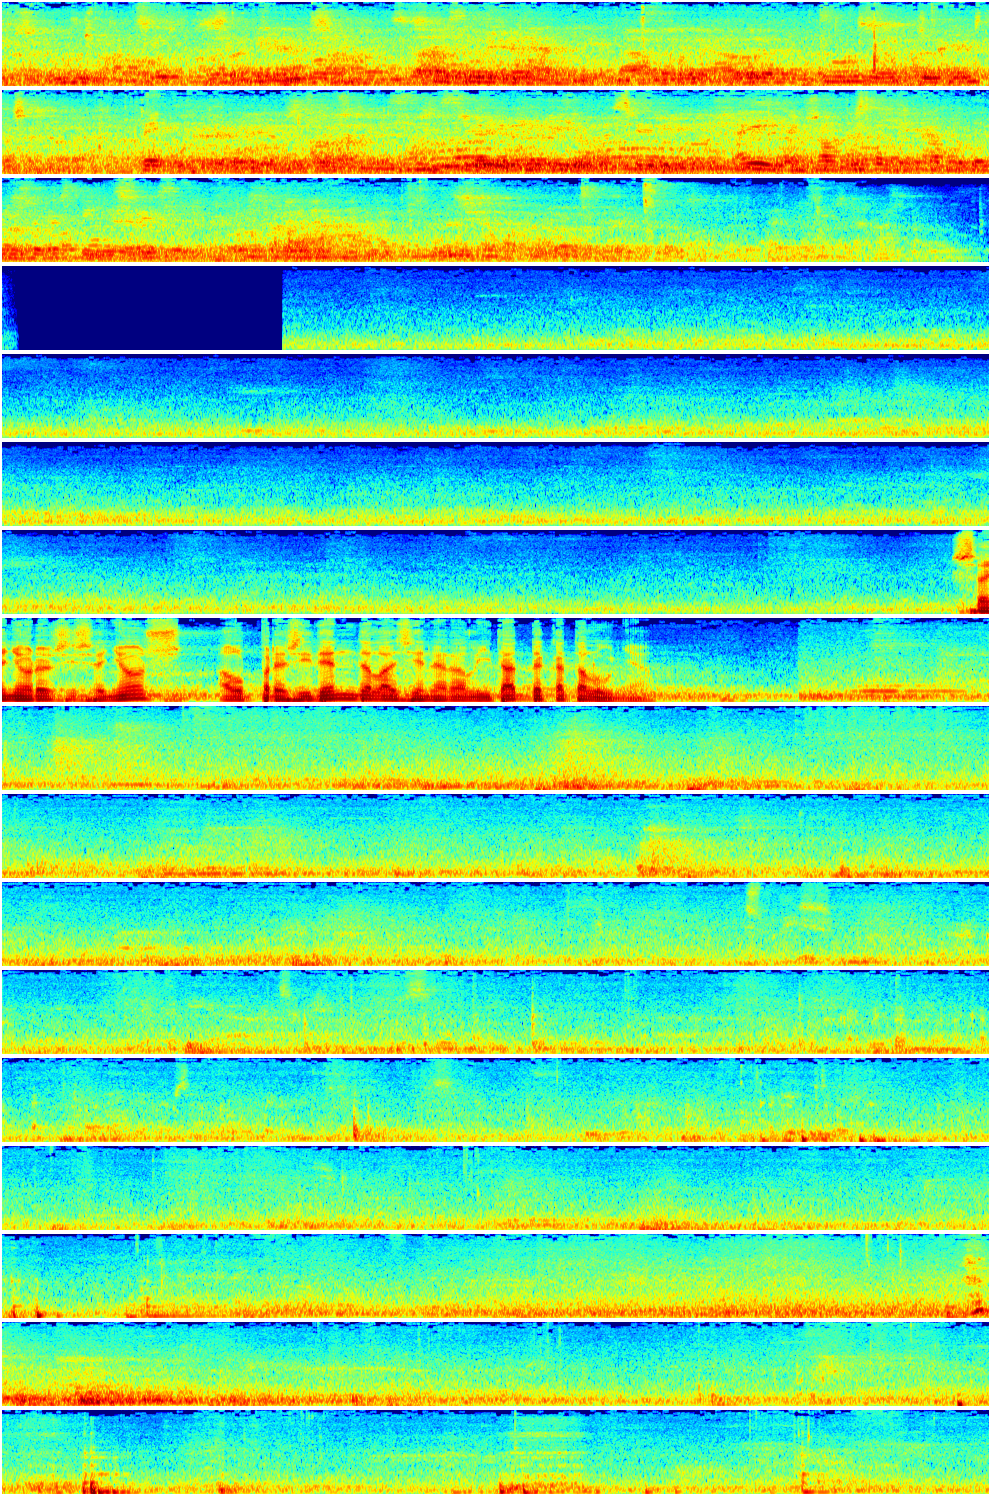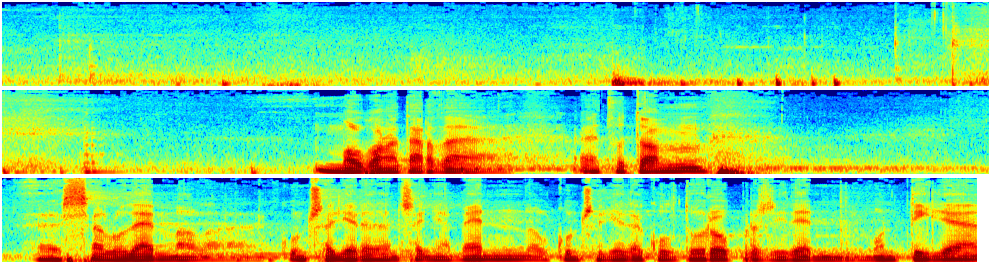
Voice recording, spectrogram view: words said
Bé. Ai, nosaltres també, que de les hores Senyores i senyors, el president de la Generalitat de Catalunya. Molt bona tarda a tothom. Eh, saludem a la consellera d'Ensenyament, el conseller de Cultura, el president Montilla,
